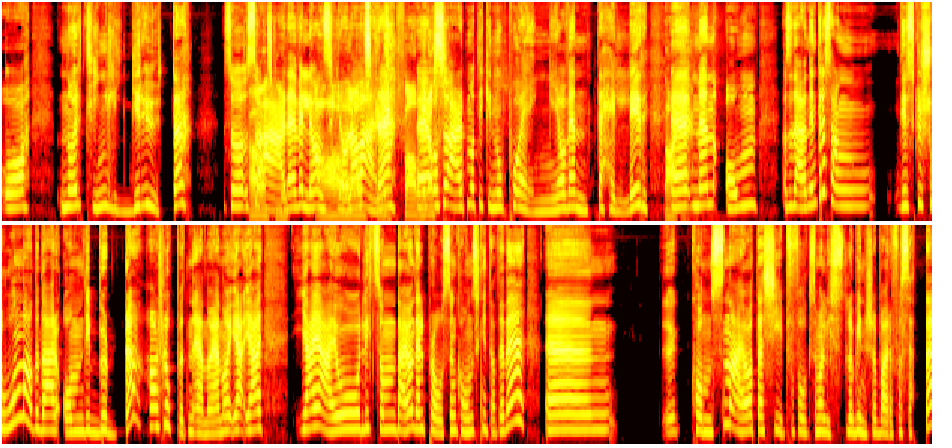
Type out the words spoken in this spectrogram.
og når ting ligger ute, så, så vanskelig. er det veldig vanskelig Ja, å la være. Fader, Eh, og så er det på en måte ikke noe poeng i å vente heller. Nei. Eh, men om Altså, det er jo en interessant diskusjon, da, det der om de burde ha sluppet den én og én. Og jeg, jeg, jeg er jo litt sånn Det er jo en del pros and cons knytta til det. Eh, Konsen er jo at det er kjipt for folk som har lyst til å binge og bare få sett det.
